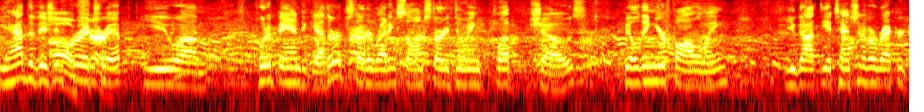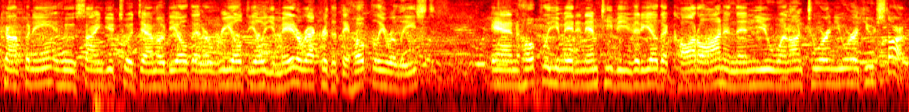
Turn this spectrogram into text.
you had the vision Oh, for a sure. trip, you um, put a band together, started writing songs, started doing club shows, building your following. You got the attention of a record company who signed you to a demo deal, then a real deal. You made a record that they hopefully released, and hopefully you made an MTV video that caught on, and then you went on tour and you were a huge star.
